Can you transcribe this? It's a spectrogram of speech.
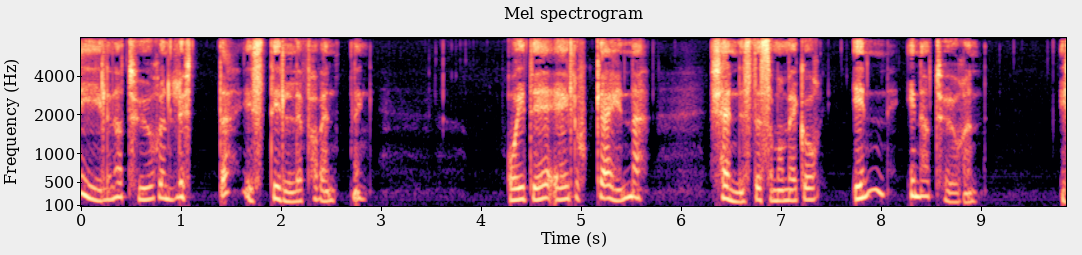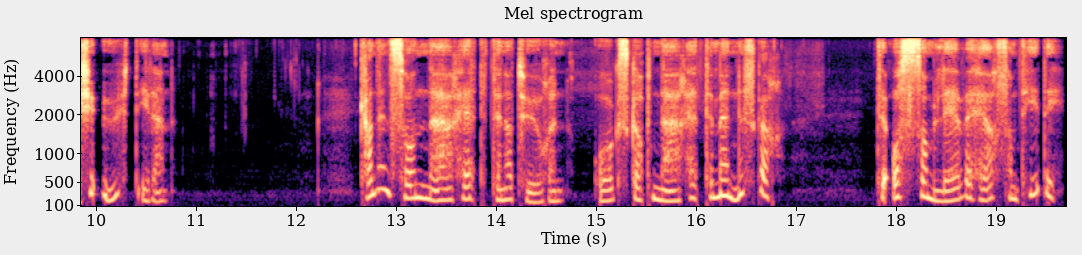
hele naturen lytter i stille forventning. Og idet jeg lukker øynene, kjennes det som om jeg går inn i naturen, ikke ut i den. Kan en sånn nærhet til naturen òg skape nærhet til mennesker? Til oss som lever her samtidig?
